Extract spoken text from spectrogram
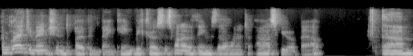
I'm glad you mentioned open banking because it's one of the things that I wanted to ask you about. Um,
